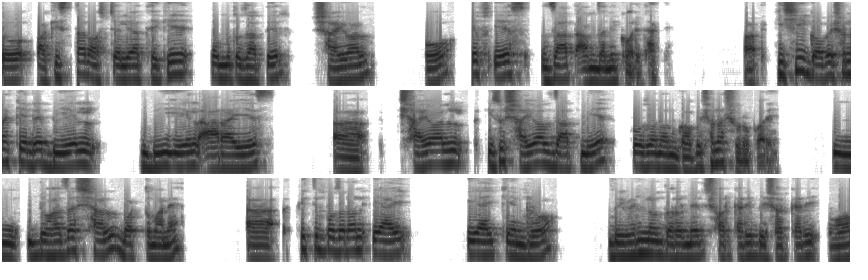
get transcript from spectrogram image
তো পাকিস্তান, অস্ট্রেলিয়া থেকে উন্নত জাতের সাইওয়াল ও এফ এস জাত আমদানি করে থাকে। কৃষি গবেষণা কেন্দ্রে BL BL R I S Sahiwal কিছু সাইওয়াল জাত নিয়ে প্রজনন গবেষণা শুরু করে। দু হাজার সাল বর্তমানে কৃত্রিম প্রজনন এআই এআই কেন্দ্র বিভিন্ন ধরনের সরকারি, বেসরকারি এবং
